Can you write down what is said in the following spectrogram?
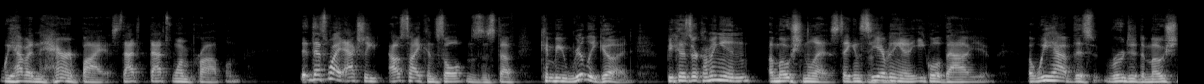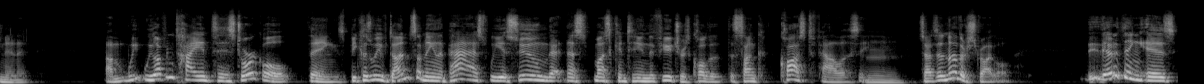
we have an inherent bias. That, that's one problem. That's why actually outside consultants and stuff can be really good because they're coming in emotionless. They can see mm-hmm. everything at an equal value, but we have this rooted emotion in it. Um, we, we often tie into historical things because we've done something in the past. We assume that this must continue in the future. It's called the, the sunk cost fallacy. Mm. So that's another struggle. The, the, other thing is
